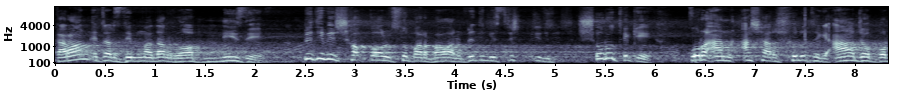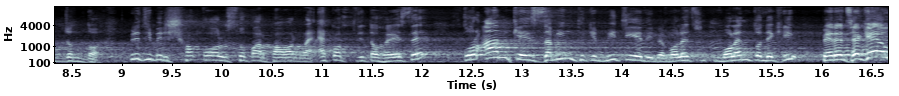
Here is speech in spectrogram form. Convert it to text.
কারণ এটার জিম্মাদার রব নিজে। পৃথিবীর সকল সুপার পাওয়ার, পৃথিবীর সৃষ্টির শুরু থেকে কোরআন আসার শুরু থেকে আজও পর্যন্ত পৃথিবীর সকল সুপার পাওয়াররা একত্রিত হয়েছে। কোরআনকে জমিন থেকে মিটিয়ে দিবে বলে বলেন তো দেখি, পেরেছে কেউ?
